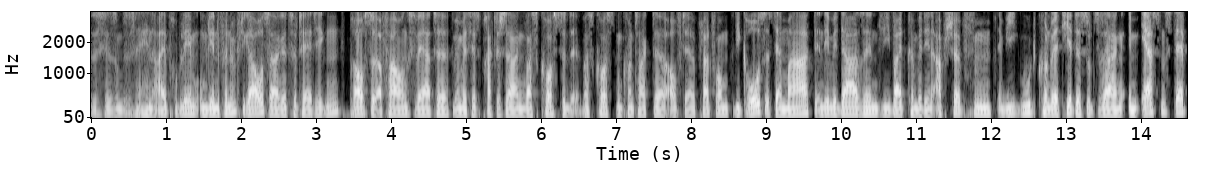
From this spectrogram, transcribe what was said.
das ist ja so ein bisschen ein Henne-Ei-Problem. Um dir eine vernünftige Aussage zu tätigen, brauchst du Erfahrungswerte. Wenn wir es jetzt praktisch sagen, was kostet, was kosten Kontakte auf der Plattform? Wie groß ist der Markt, in dem wir da sind? Wie weit können wir den abschöpfen? Wie gut konvertiert es sozusagen im ersten Step?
